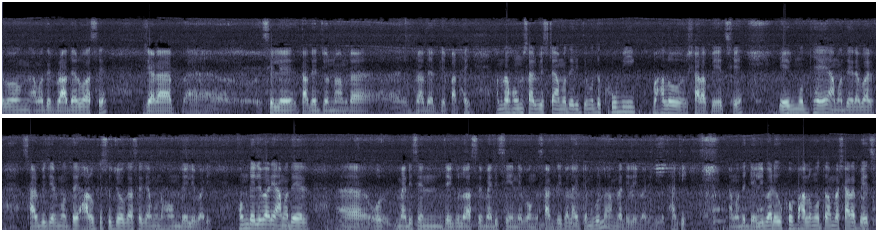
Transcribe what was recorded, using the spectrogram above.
এবং আমাদের ব্রাদারও আছে। যারা ছেলে, তাদের জন্য আমরা ব্রাদার দিয়ে পাঠাই। আমরা হোম সার্ভিসটা আমাদের ইতিমধ্যে খুবই ভালো সাড়া পেয়েছে। এর মধ্যে আমাদের আবার সার্ভিসের মধ্যে আরও কিছু যোগ আছে, যেমন হোম ডেলিভারি হোম ডেলিভারি আমাদের মেডিসিন যেগুলো আছে মেডিসিন এবং সার্জিক্যাল আইটেমগুলো আমরা ডেলিভারি দিয়ে থাকি। আমাদের ডেলিভারিও খুব ভালো মতো আমরা সাড়া পেয়েছি।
